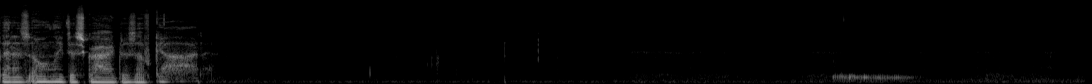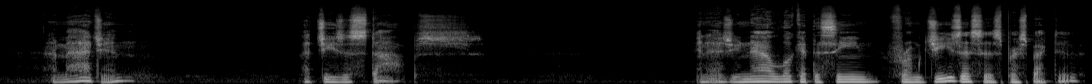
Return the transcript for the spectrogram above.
that is only described as of God. Imagine that Jesus stops. And as you now look at the scene from Jesus' perspective,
